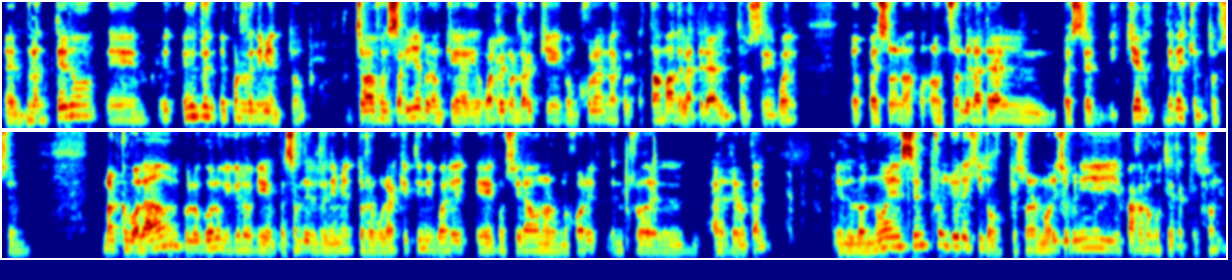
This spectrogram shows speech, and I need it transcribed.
El delantero eh, es, es por rendimiento. Chava fue en salida, pero aunque igual recordar que con Holland ha estado más de lateral, entonces igual eh, puede ser una, una opción de lateral, puede ser izquierdo, derecho, entonces Marco Volado, en Colo Colo, que creo que a pesar del rendimiento regular que tiene, igual es, considerado uno de los mejores dentro del área local. En los nueve centros yo elegí dos, que son el Mauricio Pinilla y el Pájaro Gutiérrez, que son,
